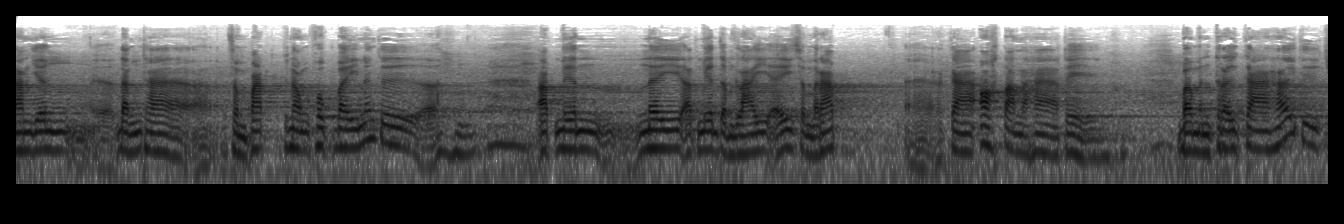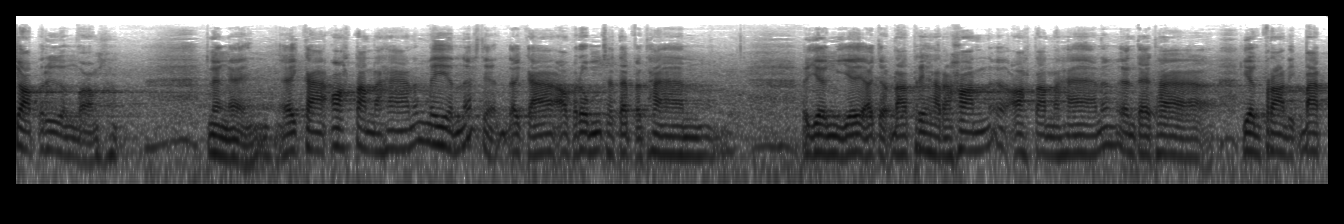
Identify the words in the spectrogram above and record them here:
អានយើងដឹងថាសម្បត្តិក្នុងភព3ហ្នឹងគឺអត់មានន័យអត់មានតម្លៃអីសម្រាប់ការអស់តណ្ហាទេបើមិនត្រូវការហើយគឺចប់រឿងហ្មងហ្នឹងឯងហើយការអស់តណ្ហាហ្នឹងមានណាដោយការអប់រំសតិប្បដ្ឋានយើងនិយាយឲ្យទៅដល់ព្រះអរហន្តអស់តណ្ហាហ្នឹងតែថាយើងប្រតិបត្តិ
